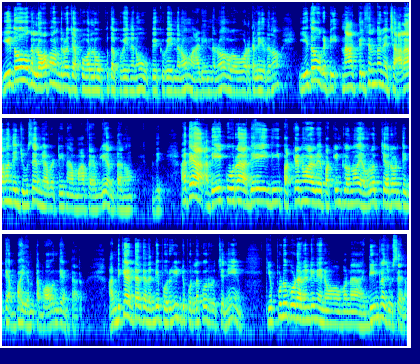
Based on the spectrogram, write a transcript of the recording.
ఏదో ఒక లోపం అందులో ఆ కూరలో ఉప్పు తక్కువైందనో ఉప్పు ఎక్కువైందనో మాడిందనో ఉడకలేదనో ఏదో ఒకటి. నాకు తెలిసినదో నేను చాలామందిని చూశాను కాబట్టి నా మా ఫ్యామిలీ అంతాను. అది. అదే అదే కూర అదే ఇది పక్కన వాళ్ళు పక్కింట్లోనో ఎవరు వచ్చారో అని తింటే అబ్బాయి ఎంత బాగుంది అంటారు. అందుకే అంటారు కదండి పొరుగింటి పుల్లకూర రుచిని ఎప్పుడు కూడానండి నేను మొన్న దీంట్లో చూశాను.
